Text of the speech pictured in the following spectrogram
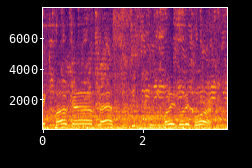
Lake Mocha Fest 2024.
